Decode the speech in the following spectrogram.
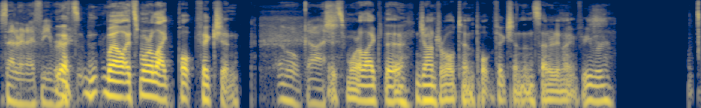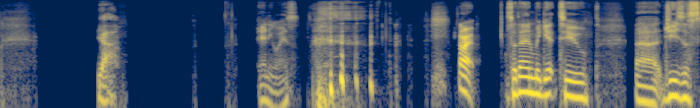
Saturday Night Fever. that's well, it's more like Pulp Fiction. oh gosh. It's more like the John Travolta in Pulp Fiction than Saturday Night Fever. Yeah. Anyways. All right. So then we get to uh, Jesus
